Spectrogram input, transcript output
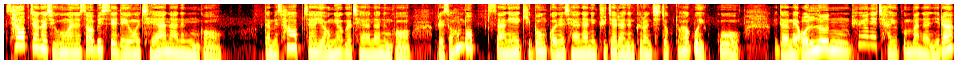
사업자가 제공하는 서비스의 내용을 제한하는 거 그다음에 사업자의 영역을 제한하는 거 그래서 헌법상의 기본권을 제한하는 규제라는 그런 지적도 하고 있고 그다음에 언론 표현의 자유뿐만 아니라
